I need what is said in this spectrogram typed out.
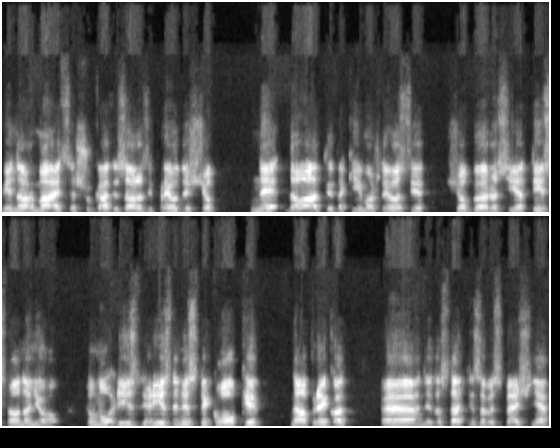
він намагається шукати зараз і приводи, щоб не давати такі можливості, щоб Росія тиснула на нього. Тому різ, різні нестиковки, наприклад, е, недостатнє забезпечення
